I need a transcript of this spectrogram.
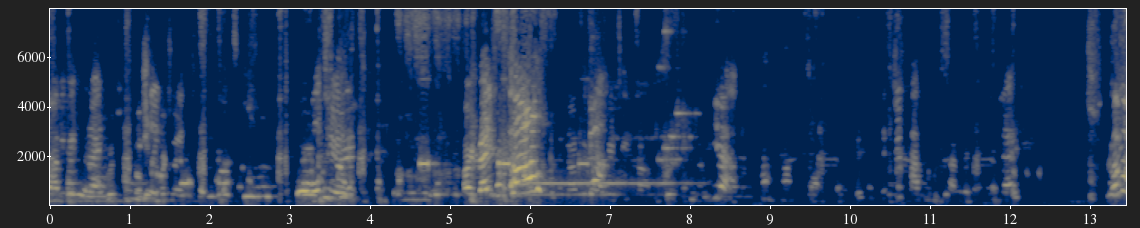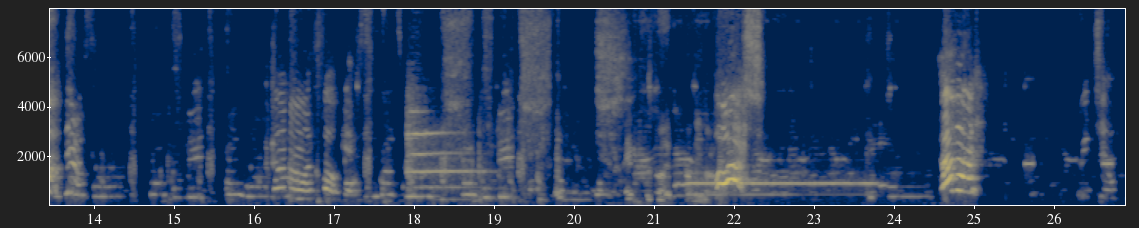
body weight today. Usually we're doing Roll two. All right, ready for pulse? Go. Yeah. It's just happening this time. Come on, down. Come on, focus. Push. Come on. Three, two.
